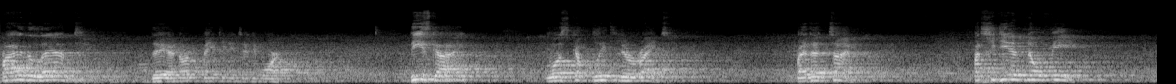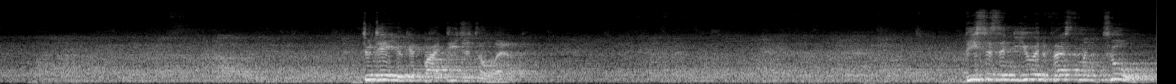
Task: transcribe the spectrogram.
Buy the land. They are not making it anymore. This guy was completely right by that time. But he didn't know me. Today you can buy digital land. This is a new investment tool.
